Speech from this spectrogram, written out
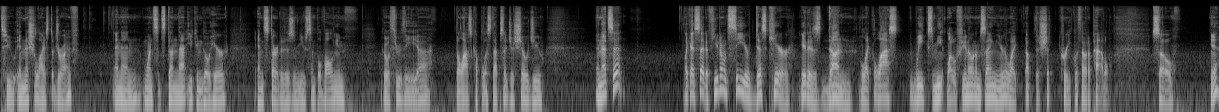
to initialize the drive. And then once it's done that, you can go here and start it as a new simple volume. Go through the, uh, the last couple of steps I just showed you. And that's it. Like I said, if you don't see your disc here, it is done like last week's meatloaf. You know what I'm saying? You're like up the shit creek without a paddle. So, yeah.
